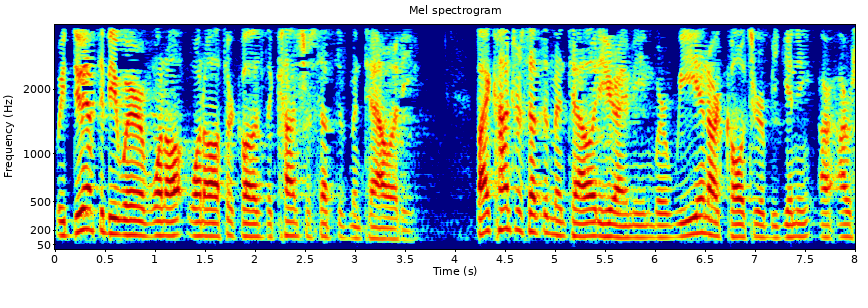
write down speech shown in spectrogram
we do have to be aware of one, one author calls the contraceptive mentality. By contraceptive mentality here, I mean where we in our culture are beginning are, are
